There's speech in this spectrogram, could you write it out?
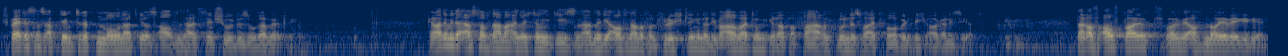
spätestens ab dem dritten Monat ihres Aufenthalts den Schulbesuch ermöglichen. Gerade mit der Erstaufnahmeeinrichtung in Gießen haben wir die Aufnahme von Flüchtlingen und die Bearbeitung ihrer Verfahren bundesweit vorbildlich organisiert. Darauf aufbauend wollen wir auch neue Wege gehen.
